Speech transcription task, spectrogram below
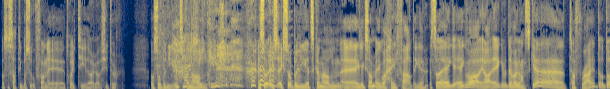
Og så satt jeg på sofaen i, tror jeg, ti dager, det er ikke tull. Og så på nyhetskanalen. Jeg så, jeg, så, jeg så på nyhetskanalen. Jeg, liksom, jeg var helt ferdig. Så jeg, jeg var Ja, jeg, det var ganske tough ride. Og da,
